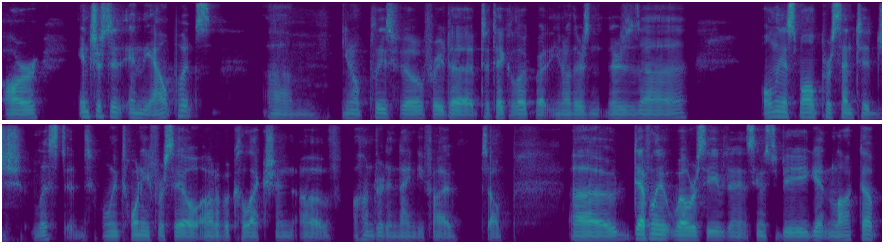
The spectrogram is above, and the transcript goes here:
are interested in the outputs, um, you know, please feel free to to take a look. But you know, there's there's uh, only a small percentage listed, only 20 for sale out of a collection of 195. So uh, definitely well received, and it seems to be getting locked up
